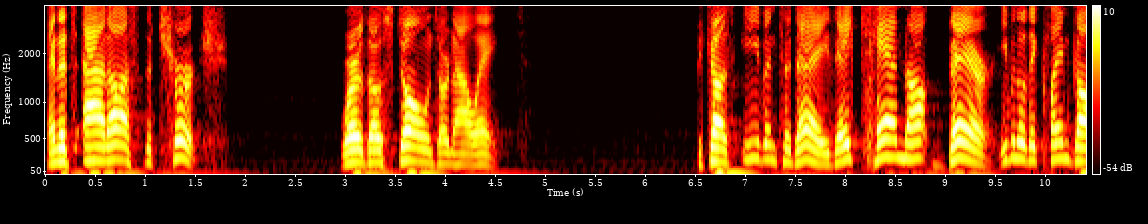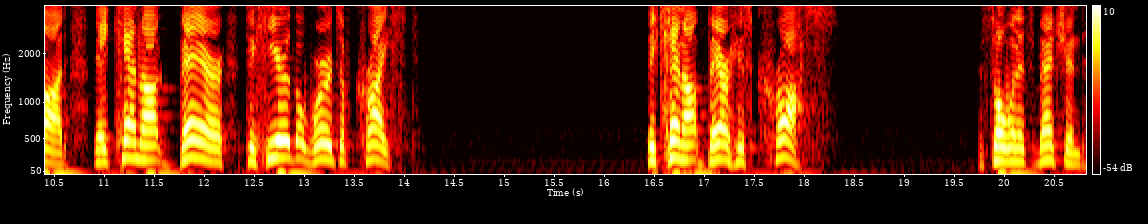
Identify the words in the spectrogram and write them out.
And it's at us, the church, where those stones are now aimed. Because even today, they cannot bear, even though they claim God, they cannot bear to hear the words of Christ they cannot bear his cross. And so when it's mentioned,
